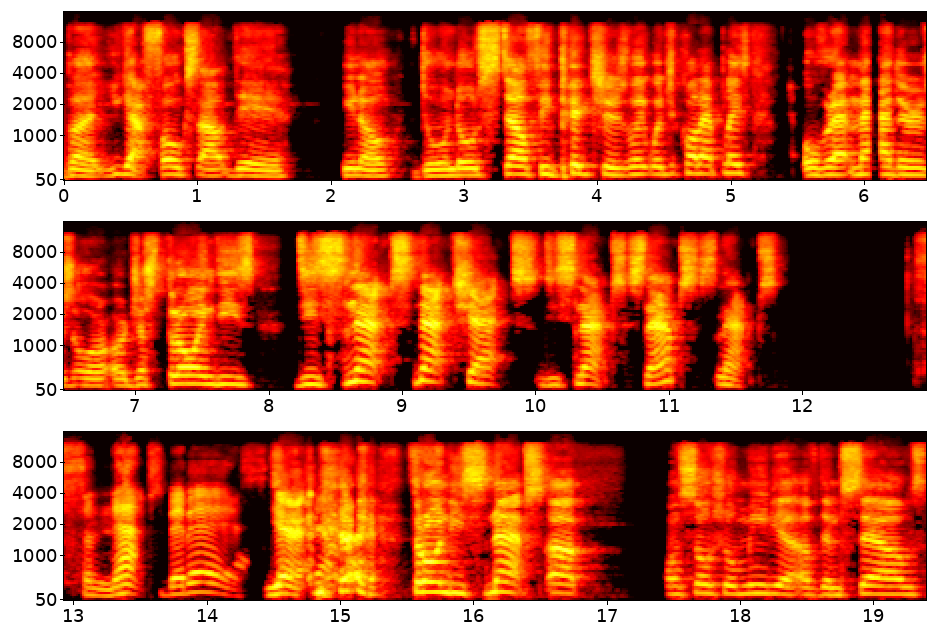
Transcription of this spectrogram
But you got folks out there, you know, doing those selfie pictures. What what you call that place? over at Mathers or or just throwing these these snaps, Snapchats, these snaps, snaps, snaps. Snaps, baby. Yeah, throwing these snaps up on social media of themselves,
